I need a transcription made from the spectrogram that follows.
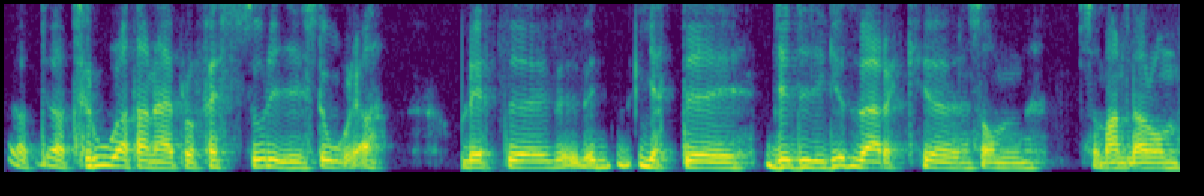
jag, jag tror att han är professor i historia. Och det är ett, ett jättegediget verk eh, som, som handlar om,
